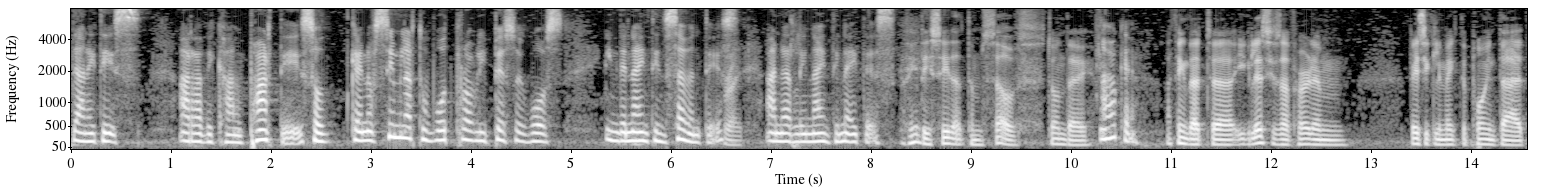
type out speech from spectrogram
than it is a radical party. So, kind of similar to what probably PSOE was in the 1970s Right. and early 1980s. I think they say that themselves, don't they? Okay. I think that uh, Iglesias, I've heard him basically make the point that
